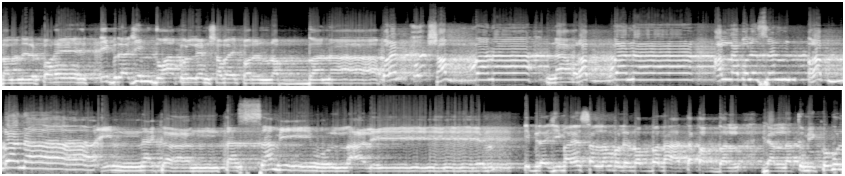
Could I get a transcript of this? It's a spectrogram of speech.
বানানোর পরে ইব্রাহিম দোয়া করলেন, সবাই পড়েন, রব্বানা পড়েন সব্বানা না রব্বানা। আল্লাহ বলেছেন, রব্বানা ইন্নাকা আনতাস সামিউল আলিম। ইব্রাহিম আলাইহিস সালাম বলেন রব্বানা তাকাব্বাল। হে আল্লাহ, তুমি কবুল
